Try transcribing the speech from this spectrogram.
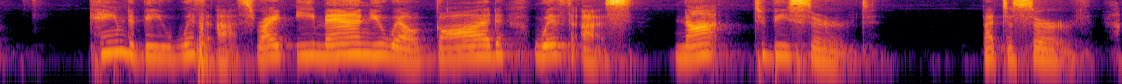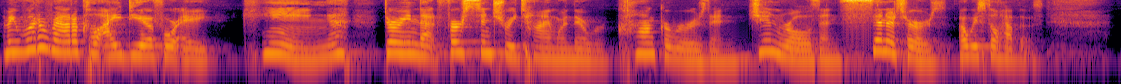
came to be with us, right? Emmanuel, God with us, not to be served, but to serve. I mean, what a radical idea for a king during that first century time when there were conquerors and generals and senators. Oh, we still have those.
